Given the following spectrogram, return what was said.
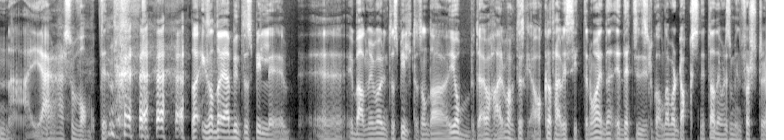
nei, jeg er så vant til den. da, da jeg begynte å spille i bandet vi var rundt og spilte, og sånn, da jobbet jeg jo her, faktisk akkurat her vi sitter nå. I, det, i dette, disse lokalene der var Dagsnytt. da, Det var liksom min første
